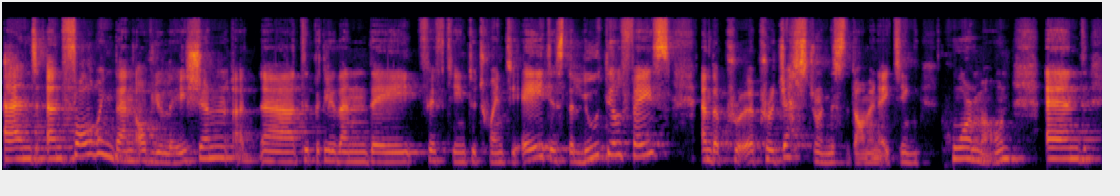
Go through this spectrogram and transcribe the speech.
and, and following then ovulation, uh, uh typically then day 15 to 28 is the luteal phase, and the pro uh, progesterone is the dominating hormone. And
